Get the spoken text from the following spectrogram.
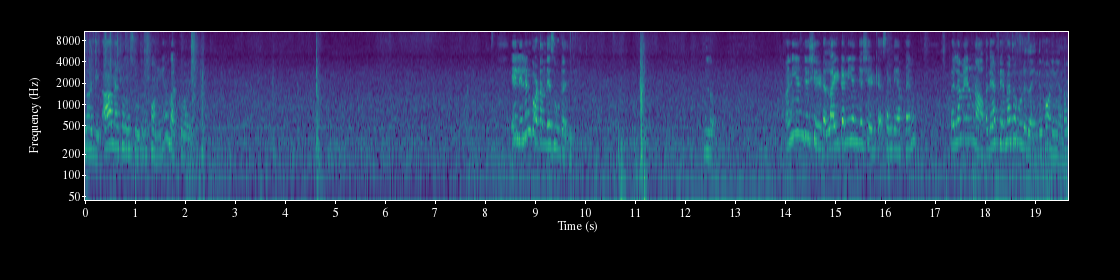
ਲਓ ਜੀ ਆ ਮੈਂ ਤੁਹਾਨੂੰ ਸੂਟ ਦਿਖਾਉਣੀ ਆ ਵਰਕ ਵਾਲੇ। ਇਹ ਲਿਲਨ ਕਾਟਨ ਦੇ ਸੂਟ ਹੈ ਜੀ। ਲਓ ਅਨੀਅਨ ਜਿਹਾ ਸ਼ੇਡ ਲਾਈਟ ਅਨੀਅਨ ਜਿਹਾ ਸ਼ੇਡ ਕਹਿ ਸਕਦੇ ਹਾਂ ਆਪਾਂ ਇਹਨੂੰ। ਪਹਿਲਾਂ ਮੈਂ ਇਹਨੂੰ ਨਾਪਦੇ ਆ ਫਿਰ ਮੈਂ ਤੁਹਾਨੂੰ ਡਿਜ਼ਾਈਨ ਦਿਖਾਉਣੀ ਆ ਤਾਂ।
